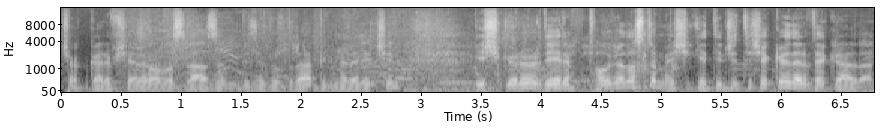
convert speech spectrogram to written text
Çok garip şeyler olması lazım. Bizi durdurabilmeleri için iş görür diyelim. Tolga dostum eşlik ettiğin için teşekkür ederim tekrardan.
